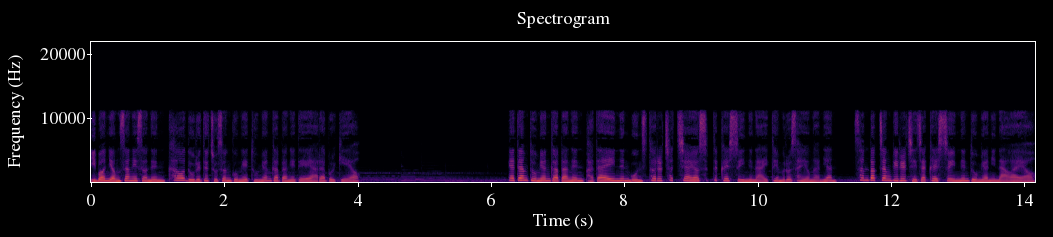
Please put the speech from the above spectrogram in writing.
이번 영상에서는 카어 노르드 조선공의 도면 가방에 대해 알아볼게요. 해당 도면 가방은 바다에 있는 몬스터를 처치하여 습득할 수 있는 아이템으로 사용하면 선박 장비를 제작할 수 있는 도면이 나와요.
